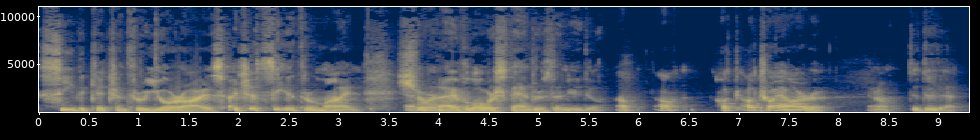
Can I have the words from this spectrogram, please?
see the kitchen through your eyes. I just see it through mine. Sure. And I have lower standards than you do. I'll I'll I'll, I'll try harder, you know, to do that.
